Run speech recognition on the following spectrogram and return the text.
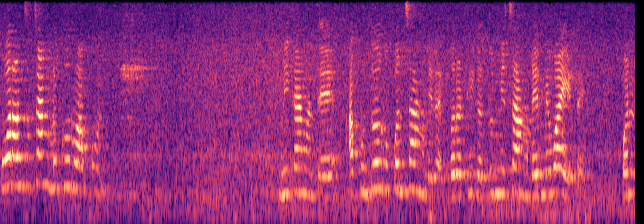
पोरांचं चांगलं करू आपण. मी काय म्हणते आपण दोघं पण चांगले आहे बरं ठीक आहे तुम्ही चांगले मी वाईट आहे. पण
